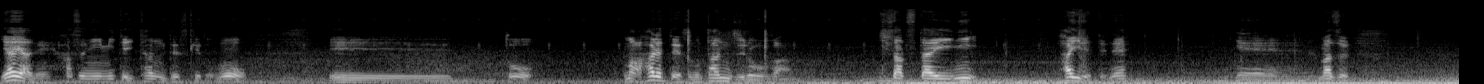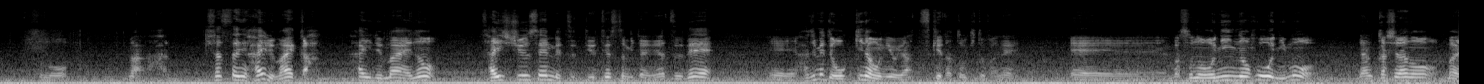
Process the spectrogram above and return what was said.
ややね、ハスに見ていたんですけども、えーと、まあ、晴れてその炭治郎が、鬼殺隊に入れてね、えー、まず、その、まあ、鬼殺隊に入る前か、入る前の最終選別っていうテストみたいなやつで、えー、初めて大きな鬼をやっつけた時とかね、えー、まあ、その鬼の方にも何かしらの、まあ、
